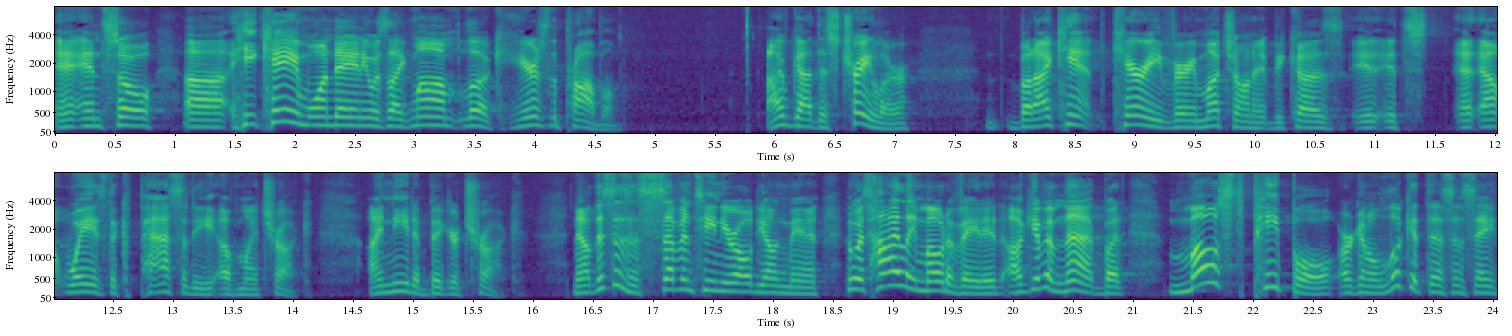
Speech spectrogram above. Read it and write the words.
And, and so uh, he came one day and he was like, Mom, look, here's the problem. I've got this trailer, but I can't carry very much on it because it, it's, it outweighs the capacity of my truck. I need a bigger truck. Now, this is a 17 year old young man who is highly motivated. I'll give him that. But most people are going to look at this and say,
